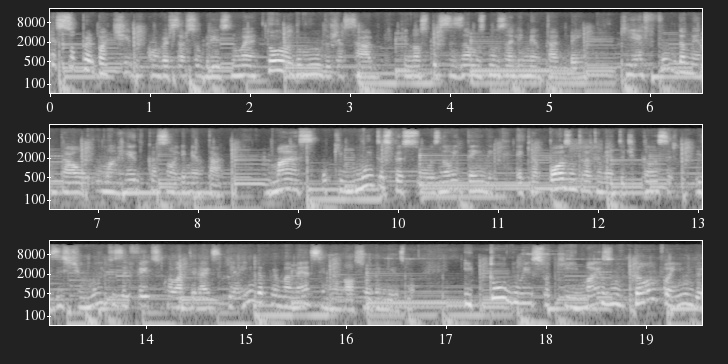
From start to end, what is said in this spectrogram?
É super batido conversar sobre isso, não é? Todo mundo já sabe que nós precisamos nos alimentar bem, que é fundamental uma reeducação alimentar. Mas o que muitas pessoas não entendem é que após um tratamento de câncer, existem muitos efeitos colaterais que ainda permanecem no nosso organismo. E tudo isso aqui, mais um tanto ainda,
